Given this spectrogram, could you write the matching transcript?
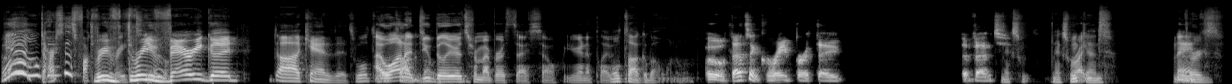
Yeah, Oh, okay. darts is fucking Three, great, three too. very good uh, candidates. We'll. I we'll want to talk do about billiards for my birthday, so you're gonna play One. We'll with talk about one of them Oh, that's a great birthday event. next next Right. weekend. Next.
